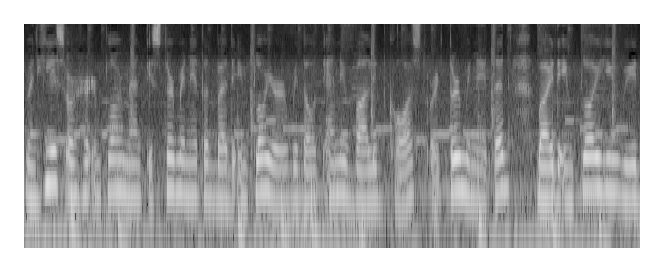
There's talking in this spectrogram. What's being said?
when his or her employment is terminated by the employer without any valid cause or terminated by the employee with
